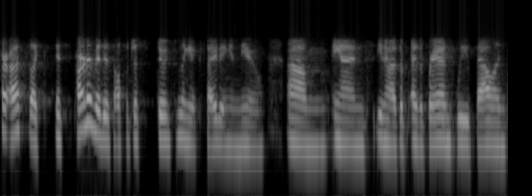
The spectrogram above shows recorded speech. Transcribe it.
for us like it's part of it is also just doing something exciting and new um, and you know as a, as a brand we balance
